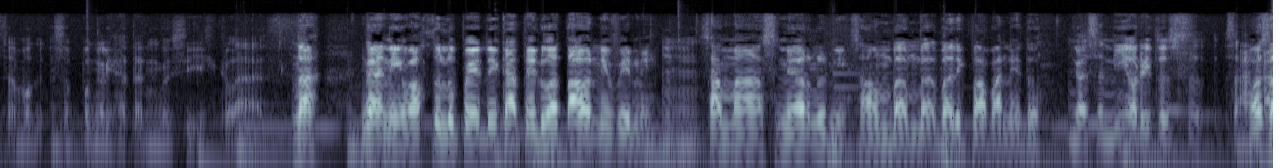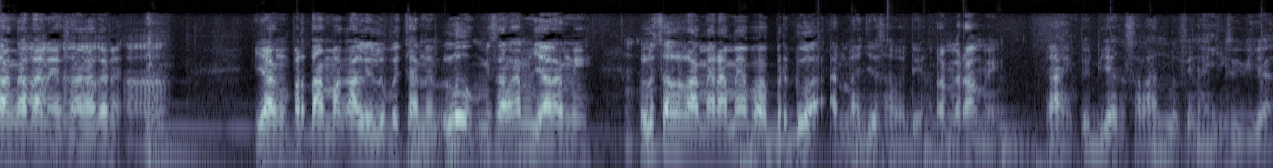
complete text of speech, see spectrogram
Sama sepenglihatan gue sih ikhlas. Nah nggak nih waktu lu PDKT 2 tahun nih Vin nih Mm-mm. sama senior lu nih sama mbak mbak balik papan itu. Nggak senior itu se Oh, seangkatan ya, seangkatan. ya? Ah, ah. yang pertama kali lu bercandain lu misalkan jalan nih lu selalu rame-rame apa berduaan aja sama dia? Rame-rame. Nah itu dia kesalahan lu Vin nah itu dia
